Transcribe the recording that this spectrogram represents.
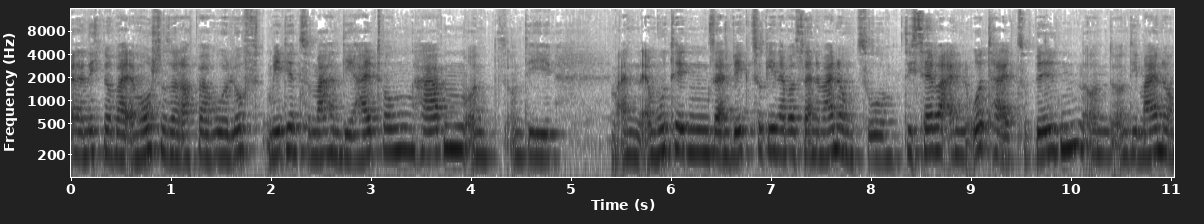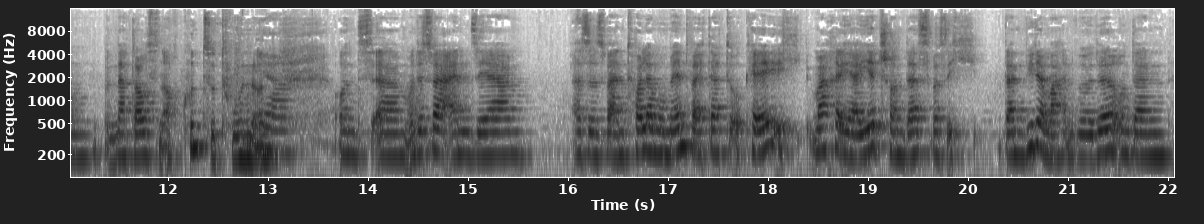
Äh, nicht nur bei Emotion, sondern auch bei Hohe Luft, Medien zu machen, die Haltung haben und, und die einen ermutigen, seinen Weg zu gehen, aber seine Meinung zu, sich selber ein Urteil zu bilden und, und die Meinung nach draußen auch kundzutun. Und, ja. und, ähm, und das war ein sehr, also es war ein toller Moment, weil ich dachte, okay, ich mache ja jetzt schon das, was ich dann wieder machen würde und dann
